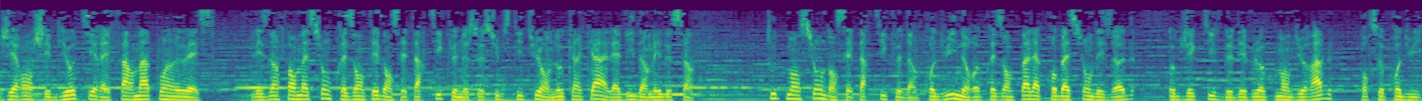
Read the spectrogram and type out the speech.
gérant chez bio-pharma.es. Les informations présentées dans cet article ne se substituent en aucun cas à l'avis d'un médecin. Toute mention dans cet article d'un produit ne représente pas l'approbation des ODE, objectifs de développement durable, pour ce produit.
